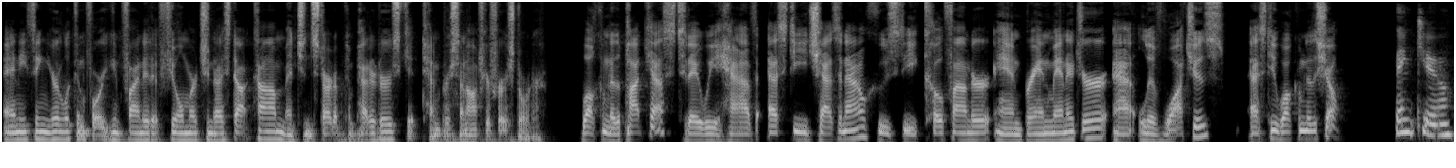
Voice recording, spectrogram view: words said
anything you're looking for. You can find it at fuelmerchandise.com. Mention startup competitors, get 10% off your first order. Welcome to the podcast. Today we have Esty Chasnow, who's the co-founder and brand manager at Liv Watches. Esty, welcome to the show. Thank you.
